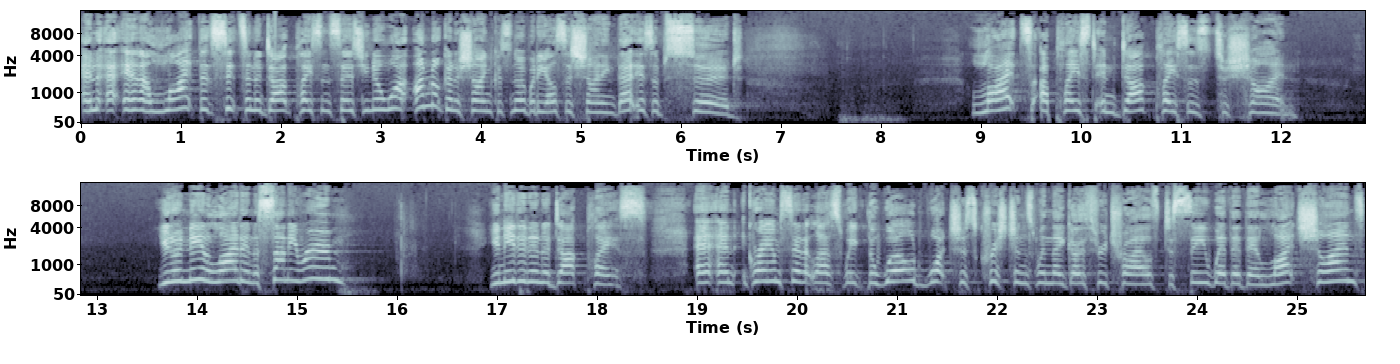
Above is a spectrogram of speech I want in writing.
And, and a light that sits in a dark place and says, you know what, I'm not going to shine because nobody else is shining, that is absurd. Lights are placed in dark places to shine. You don't need a light in a sunny room. You need it in a dark place. And, and, Graham said it last week the world watches Christians when they go through trials to see whether their light shines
